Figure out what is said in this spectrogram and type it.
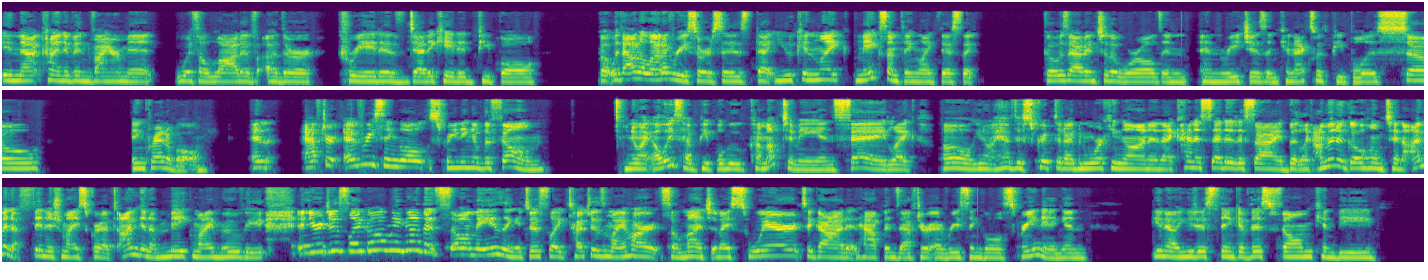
in that kind of environment with a lot of other creative, dedicated people but without a lot of resources that you can like make something like this that goes out into the world and and reaches and connects with people is so incredible. And after every single screening of the film, you know, I always have people who come up to me and say, like, oh, you know, I have this script that I've been working on and I kind of set it aside, but like, I'm going to go home tonight. I'm going to finish my script. I'm going to make my movie. And you're just like, oh my God, that's so amazing. It just like touches my heart so much. And I swear to God, it happens after every single screening. And, you know, you just think if this film can be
